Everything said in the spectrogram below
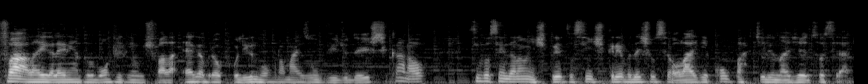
Fala aí galerinha, tudo bom? Aqui quem vos fala é Gabriel Foligno, vamos para mais um vídeo deste canal. Se você ainda não é inscrito, se inscreva, deixe o seu like e compartilhe nas redes sociais.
